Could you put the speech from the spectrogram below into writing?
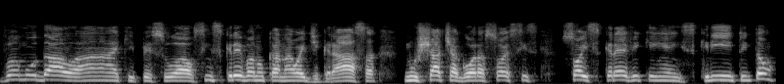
Vamos dar like, pessoal. Se inscreva no canal, é de graça. No chat agora só, se, só escreve quem é inscrito. Então,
